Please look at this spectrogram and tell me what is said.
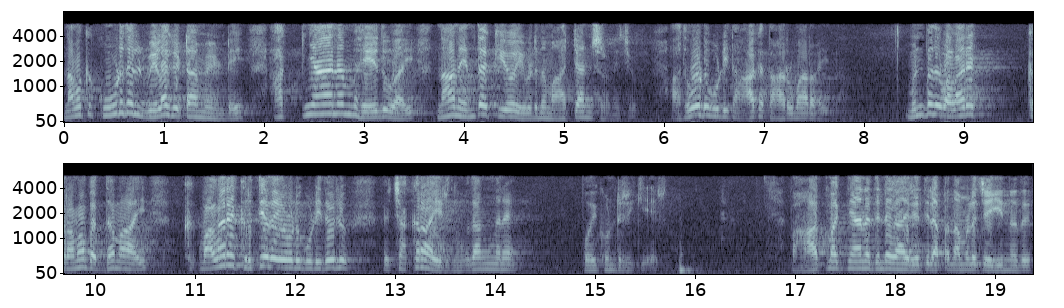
നമുക്ക് കൂടുതൽ വിള കിട്ടാൻ വേണ്ടി അജ്ഞാനം ഹേതുവായി നാം എന്തൊക്കെയോ ഇവിടുന്ന് മാറ്റാൻ ശ്രമിച്ചു. അതോടുകൂടി ഇത് ആകെ താറുമാറായി. മുൻപ് ഇത് വളരെ ക്രമബദ്ധമായി വളരെ കൃത്യതയോടുകൂടി ഇതൊരു ചക്രമായിരുന്നു. ഇതങ്ങനെ പോയിക്കൊണ്ടിരിക്കുകയായിരുന്നു. അപ്പൊ ആത്മജ്ഞാനത്തിന്റെ കാര്യത്തിൽ അപ്പൊ നമ്മൾ ചെയ്യുന്നത്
